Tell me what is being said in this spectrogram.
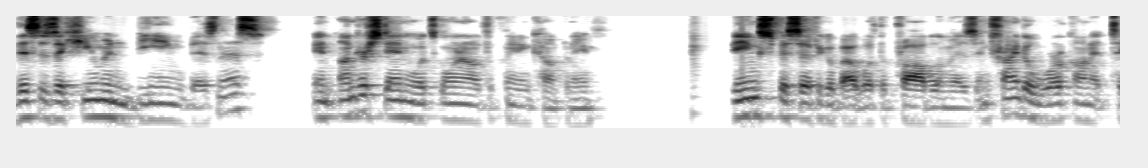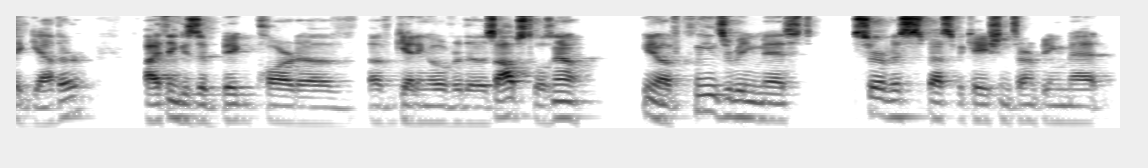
This is a human being business and understanding what's going on with the cleaning company, being specific about what the problem is and trying to work on it together, I think is a big part of, of getting over those obstacles. Now, you know, if cleans are being missed, service specifications aren't being met,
